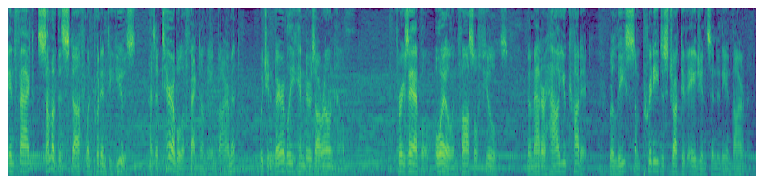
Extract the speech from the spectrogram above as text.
In fact, some of this stuff, when put into use, has a terrible effect on the environment, which invariably hinders our own health. For example, oil and fossil fuels, no matter how you cut it, release some pretty destructive agents into the environment.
